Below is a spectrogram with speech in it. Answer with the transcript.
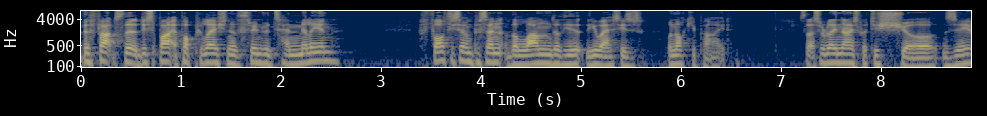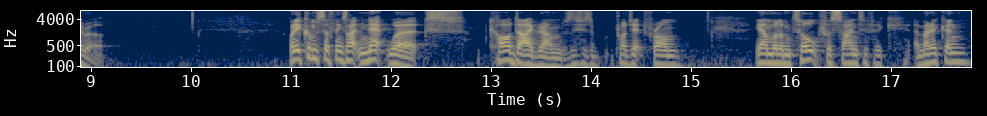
The fact that despite a population of 310 million, 47% of the land of the US is unoccupied. So that's a really nice way to show zero. When it comes to things like networks, chord diagrams, this is a project from Jan Willem Tulp for Scientific American,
